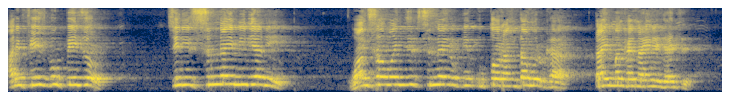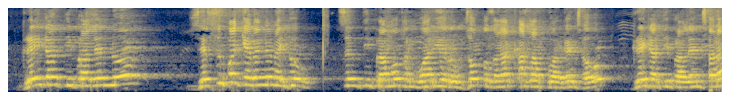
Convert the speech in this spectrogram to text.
আর ফেসবুক পেজও চিনি সুন্নাই মিডিয়া নিয়ে उत्तर मर्खा टाइम ग्रेटार तिप्रालेन्ड नेसङ्गो जुन तिप्रामीहरू जोजाखाइ ग्रेटार तिप्रालेन्ड सारा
